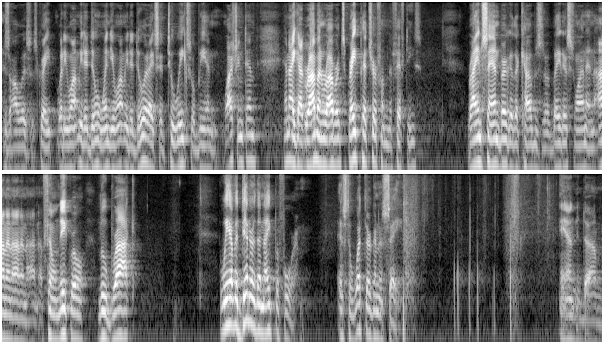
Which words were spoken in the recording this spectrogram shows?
as always, was great. What do you want me to do? When do you want me to do it? I said, two weeks, we'll be in Washington. And I got Robin Roberts, great pitcher from the 50s. Ryne Sandberg of the Cubs, the latest one, and on and on and on. Phil Niekro, Lou Brock. We have a dinner the night before as to what they're going to say. And um,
